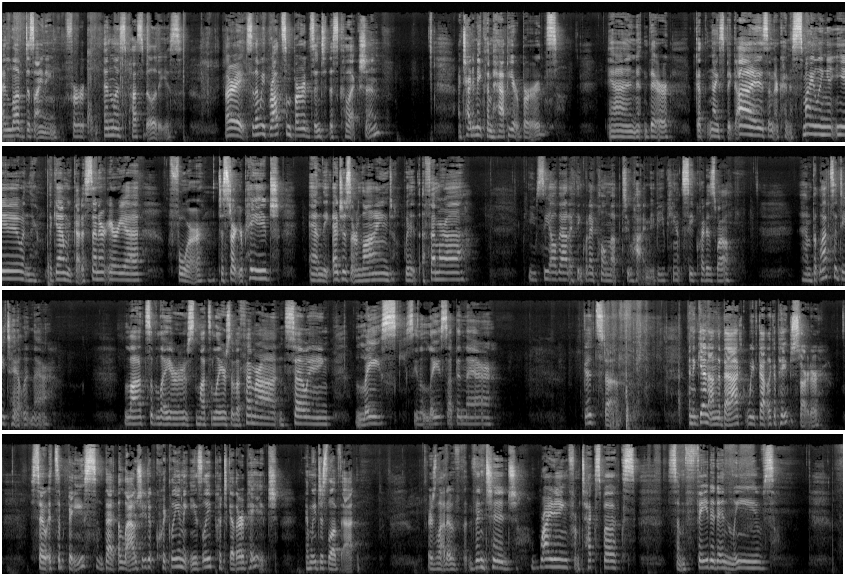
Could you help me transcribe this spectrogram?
I love designing for endless possibilities. All right, so then we brought some birds into this collection. I try to make them happier birds. And they're got nice big eyes and they're kind of smiling at you. And again, we've got a center area for to start your page. And the edges are lined with ephemera you see all that? I think when I pull them up too high, maybe you can't see quite as well. Um, but lots of detail in there. Lots of layers, lots of layers of ephemera and sewing, lace. You see the lace up in there? Good stuff. And again, on the back, we've got like a page starter. So it's a base that allows you to quickly and easily put together a page. And we just love that. There's a lot of vintage writing from textbooks, some faded in leaves,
